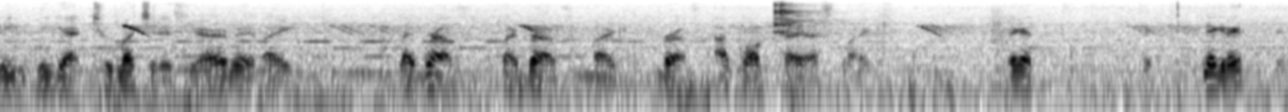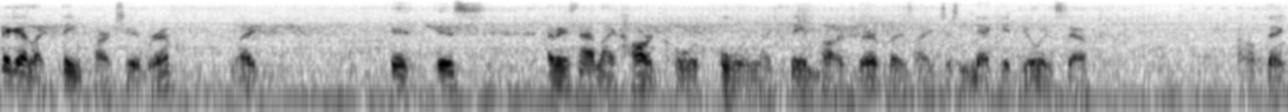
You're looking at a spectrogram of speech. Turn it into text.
we, we got too much of this, you know what I mean? Like, like bruv, like bruv, like bruh, I've walked past like they got nigga they, they got like theme parks here, bruh. Like it is I mean it's not like hardcore porn like theme parks where everybody's like just naked doing stuff. I don't think.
